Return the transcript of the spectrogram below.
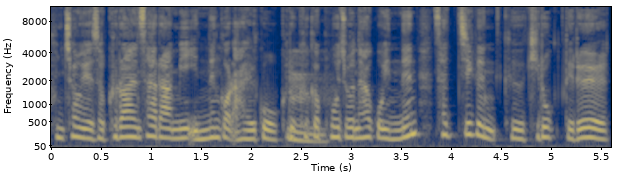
군청에서 그러한 사람이 있는 걸 알고 그리고 음. 그가 보존하고 있는 사 찍은 그 기록들을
